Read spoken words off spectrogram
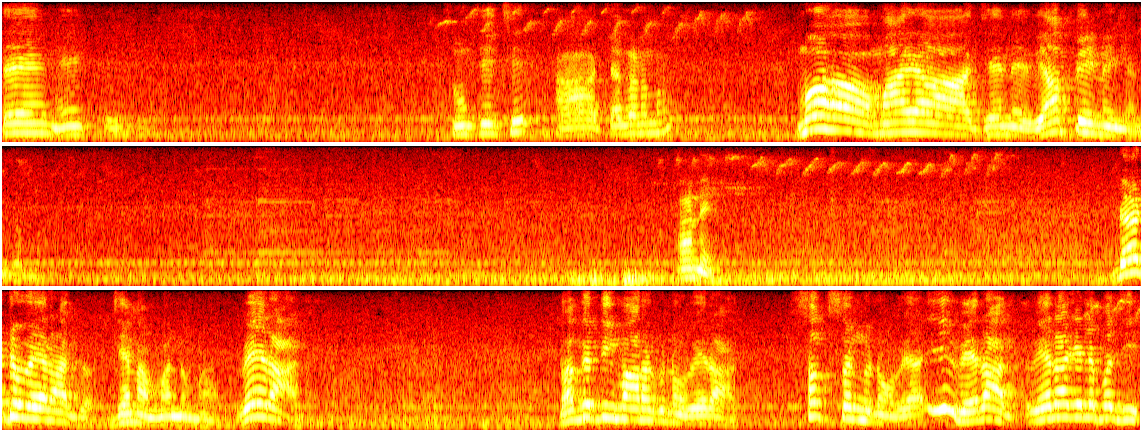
તેને. શું કે છે? આ ચલણમાં? મોહ માયા જેને વ્યાપે નહીં અંગમાં અને દઢ વૈરાગ જેના મનમાં વૈરાગ, ભગતિ માર્ગનો વૈરાગ, સત્સંગનો વૈરાગ, એ વૈરાગ વૈરાગ એટલે પછી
